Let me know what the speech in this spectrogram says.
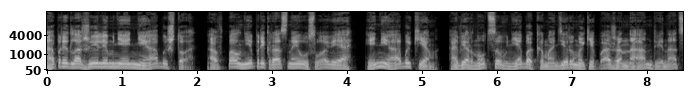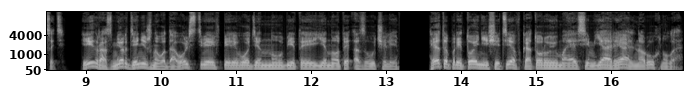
А предложили мне не абы что, а вполне прекрасные условия, и не абы кем, а вернуться в небо командиром экипажа на Ан-12. И размер денежного довольствия в переводе на убитые еноты озвучили. Это при той нищете, в которую моя семья реально рухнула.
